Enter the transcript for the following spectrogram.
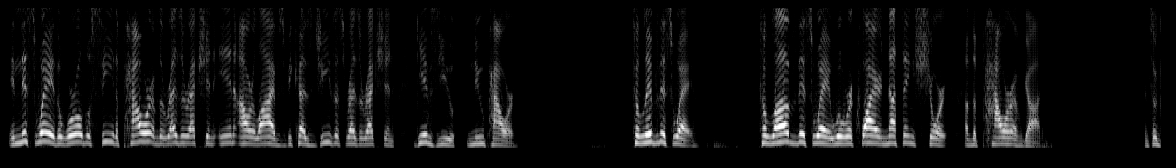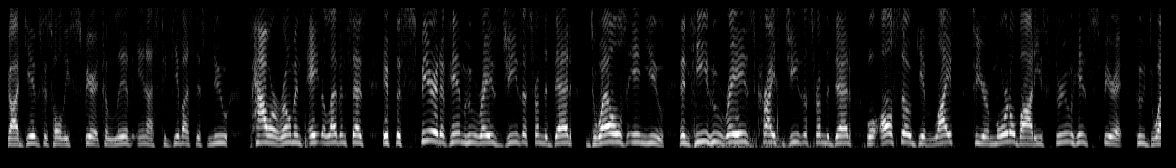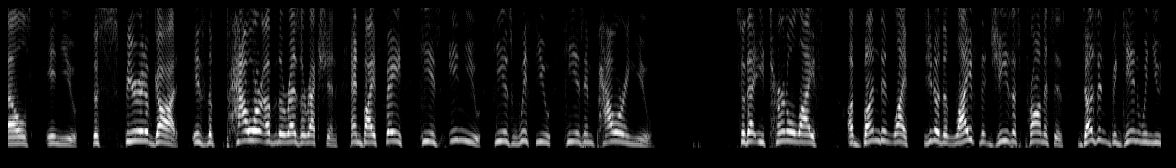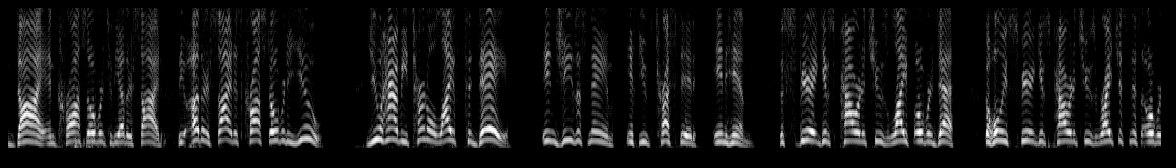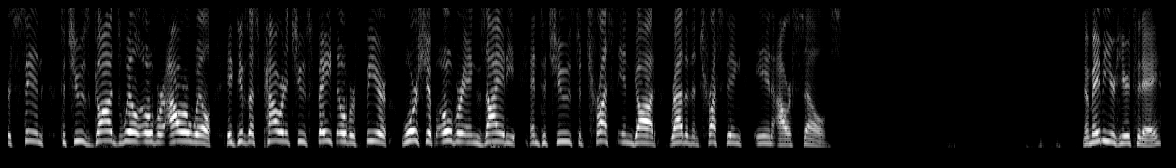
In this way, the world will see the power of the resurrection in our lives because Jesus' resurrection gives you new power. To live this way, to love this way, will require nothing short of the power of God. And so God gives his Holy Spirit to live in us, to give us this new power. Romans 8:11 says, "If the spirit of him who raised Jesus from the dead dwells in you, then he who raised Christ Jesus from the dead will also give life to your mortal bodies through his spirit who dwells in you." The spirit of God is the power of the resurrection, and by faith he is in you, he is with you, he is empowering you. So that eternal life abundant life. Did you know the life that Jesus promises doesn't begin when you die and cross over to the other side? The other side is crossed over to you. You have eternal life today in Jesus' name if you've trusted in Him. The Spirit gives power to choose life over death. The Holy Spirit gives power to choose righteousness over sin, to choose God's will over our will. It gives us power to choose faith over fear, worship over anxiety, and to choose to trust in God rather than trusting in ourselves. Now, maybe you're here today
